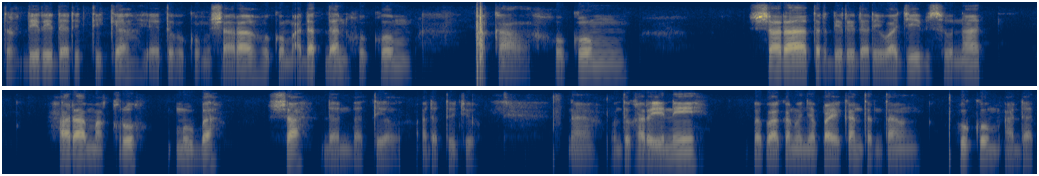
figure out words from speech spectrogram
terdiri dari tiga, yaitu hukum syara, hukum adat, dan hukum akal. Hukum syara terdiri dari wajib, sunat, haram, makruh, mubah, syah, dan batil. Ada tujuh. Nah, untuk hari ini Bapak akan menyampaikan tentang hukum adat.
